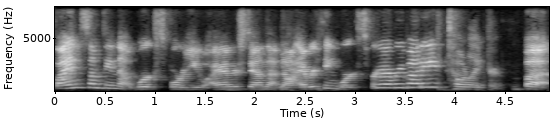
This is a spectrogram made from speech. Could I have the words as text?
find something that works for you. I understand that not everything works for everybody, totally true. but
